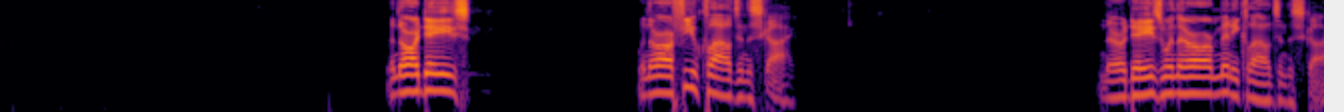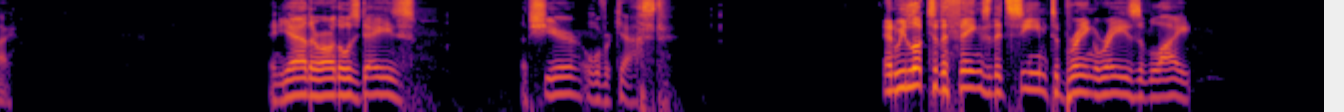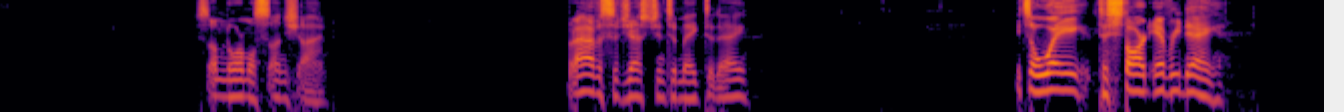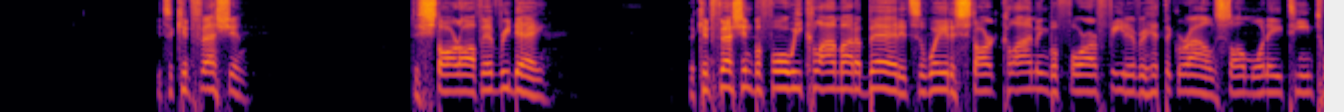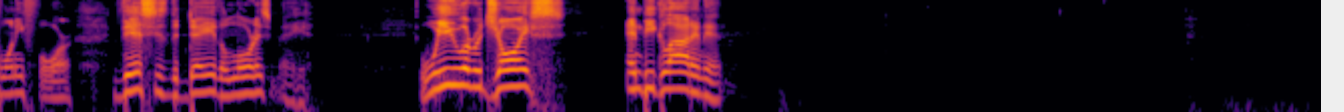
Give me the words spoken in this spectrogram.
And there are days when there are few clouds in the sky. And there are days when there are many clouds in the sky. And yeah, there are those days of sheer overcast. And we look to the things that seem to bring rays of light, some normal sunshine. But I have a suggestion to make today. It's a way to start every day. It's a confession to start off every day. A confession before we climb out of bed. It's a way to start climbing before our feet ever hit the ground. Psalm 118 24. This is the day the Lord has made. We will rejoice and be glad in it.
